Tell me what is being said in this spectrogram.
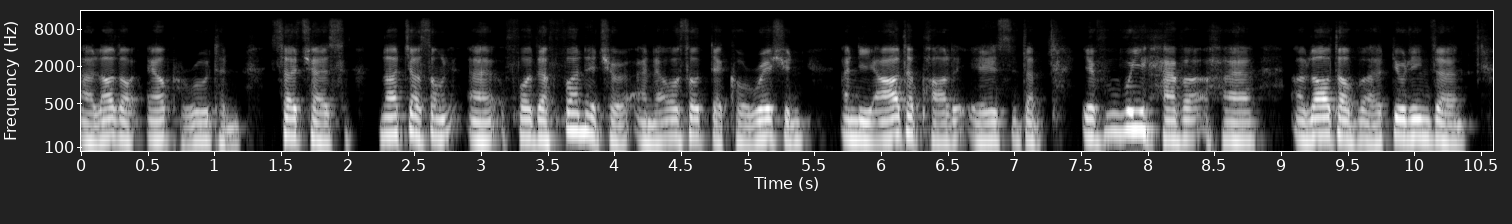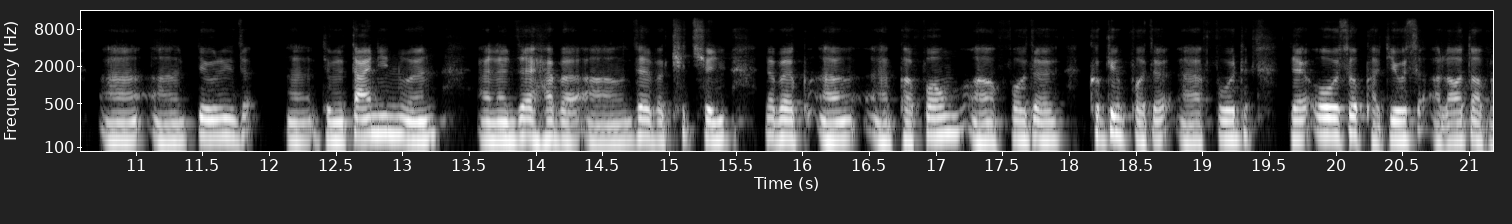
a lot of air pollutant, such as not just only uh, for the furniture and also decoration. And the other part is that if we have a, a lot of uh, during the uh, uh, during the uh, to the dining room, and then they have a uh, they have a kitchen. They will uh, uh, perform uh, for the cooking for the uh, food. They also produce a lot of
